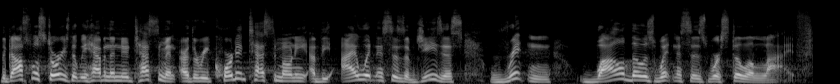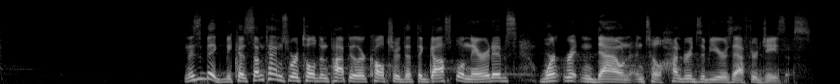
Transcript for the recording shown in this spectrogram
The gospel stories that we have in the New Testament are the recorded testimony of the eyewitnesses of Jesus written while those witnesses were still alive. And this is big because sometimes we're told in popular culture that the gospel narratives weren't written down until hundreds of years after Jesus.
